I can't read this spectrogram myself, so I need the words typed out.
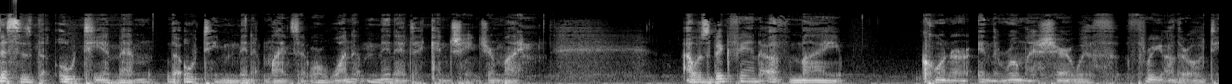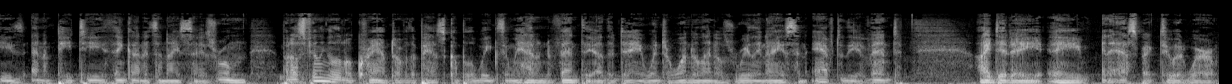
This is the OTMM, the OT Minute Mindset, where one minute can change your mind. I was a big fan of my corner in the room. I share with three other OTs and a PT. Thank God it's a nice sized room. But I was feeling a little cramped over the past couple of weeks, and we had an event the other day, Winter Wonderland. It was really nice. And after the event, I did a, a an aspect to it where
